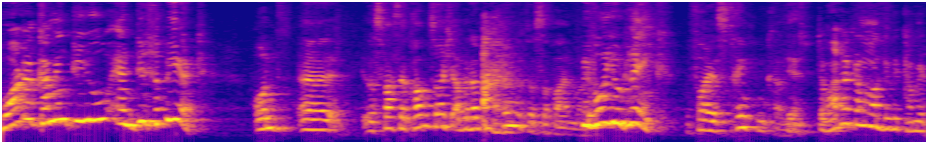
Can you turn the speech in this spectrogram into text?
Water coming to you and disappeared und äh, das Wasser kommt zu euch, aber dann verschwindet es auf einmal, before you drink. bevor ihr es trinken könnt. Yes, the water don't want to become a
